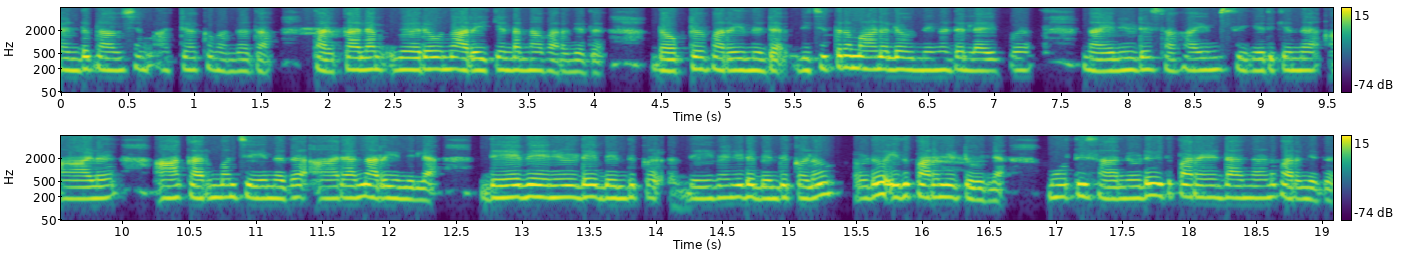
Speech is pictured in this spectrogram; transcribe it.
രണ്ട് പ്രാവശ്യം അറ്റാക്ക് വന്നതാ. തൽക്കാലം വേറെ ഒന്നും അറിയിക്കേണ്ടെന്നാ പറഞ്ഞത്. ഡോക്ടർ പറയുന്നുണ്ട് വിചിത്രമാണല്ലോ നിങ്ങളുടെ ലൈഫ് നയനയുടെ സഹായം സ്വീകരിക്കുന്ന ആൾ ആ കർമ്മം ചെയ്യുന്നത് ആരാന്ന് അറിയുന്നില്ല. ദേവേനയുടെ ബന്ധുക്കൾ ദേവേനയുടെ ബന്ധുക്കളോട് ഇത് പറഞ്ഞിട്ടുമില്ല. മൂർത്തി സാറിനോട് ഇത് പറയണ്ട എന്നാണ് പറഞ്ഞത്.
